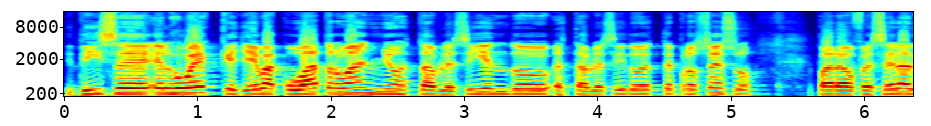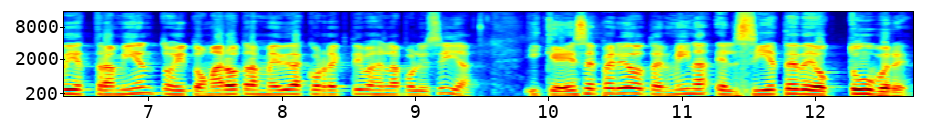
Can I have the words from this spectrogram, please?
Dice el juez que lleva cuatro años estableciendo, establecido este proceso para ofrecer adiestramientos y tomar otras medidas correctivas en la policía y que ese periodo termina el 7 de octubre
